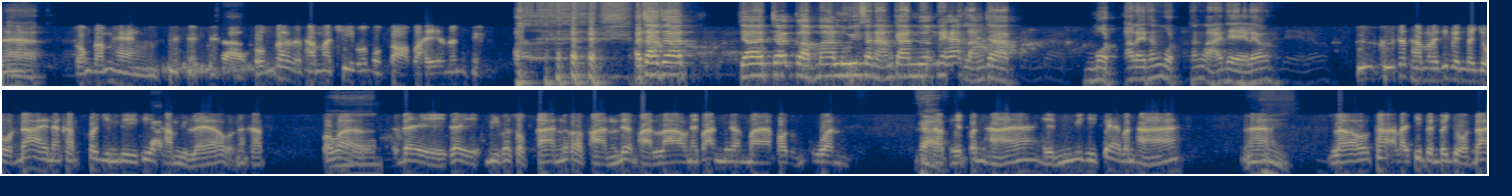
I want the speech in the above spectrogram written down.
นะฮะฮะสองสามแห่งครับผมก็จะทำอาชีพของผมต่อไปเท่านั้นเองอาจารย์จะจะจะกลับมาลุยสนามการเมืองไหมฮะ หลังจากหมดอะไรทั้งหมดทั้งหลายแหล่แล้ว คือคือถ้าทำอะไรที่เป็นประโยชน์ได้นะครับ ก็ยินดีที่จะทำอยู่แล้วนะครับ เพราะว่าเออได้ได้มีประสบการณ์แล้วก็ผ่านเรื่องผ่านราวในบ้านเมืองมาพอสมควรครันะบเห็นปัญหาเห็นวิธีแก้ปัญหานะฮะอืมแล้วถ้าอะไรที่เป็นประโยชน์ได้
